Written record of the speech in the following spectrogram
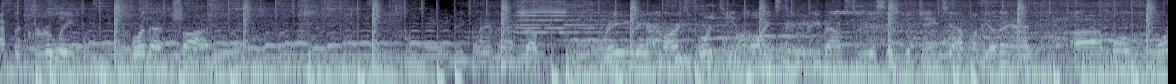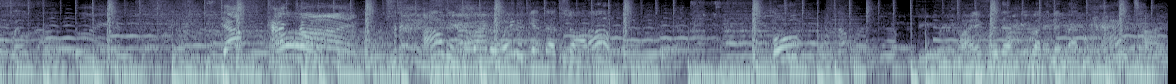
after curling for that shot. Big time matchup. Ray Ray Parks, 14 points, 2 rebounds, 3 assists, but James Yap on the other hand, uh, more, more well-rounded. Yep, hang Oh. How did he find a way to get that shot up? Move. Fighting for that rebound and then that hang time.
